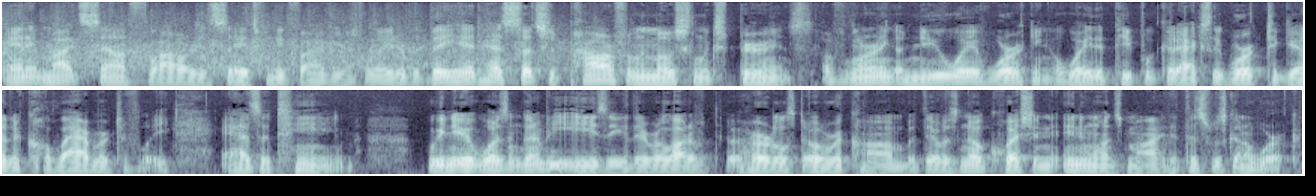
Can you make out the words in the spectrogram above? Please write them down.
And it might sound flowery to say 25 years later, but they had had such a powerful emotional experience of learning a new way of working, a way that people could actually work together collaboratively as a team. We knew it wasn't going to be easy. There were a lot of hurdles to overcome, but there was no question in anyone's mind that this was going to work.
